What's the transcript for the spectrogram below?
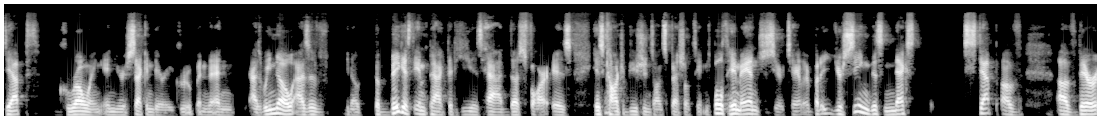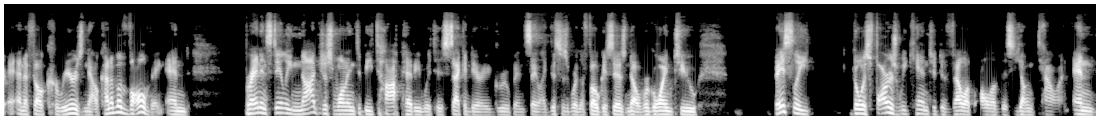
depth growing in your secondary group, and, and as we know, as of you know, the biggest impact that he has had thus far is his contributions on special teams, both him and Ja'Sir Taylor. But you're seeing this next step of of their NFL careers now kind of evolving and Brandon Staley not just wanting to be top heavy with his secondary group and say like this is where the focus is. No, we're going to basically go as far as we can to develop all of this young talent. And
